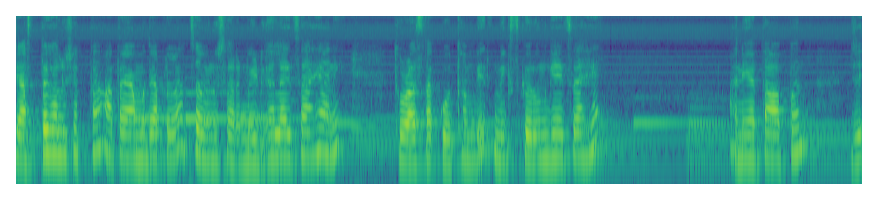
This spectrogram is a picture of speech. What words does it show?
जास्त घालू शकता. आता यामध्ये आपल्याला चवीनुसार मीठ घालायचं आहे आणि थोडासा कोथिंबीर मिक्स करून घ्यायचं आहे. आणि आता आपण जे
